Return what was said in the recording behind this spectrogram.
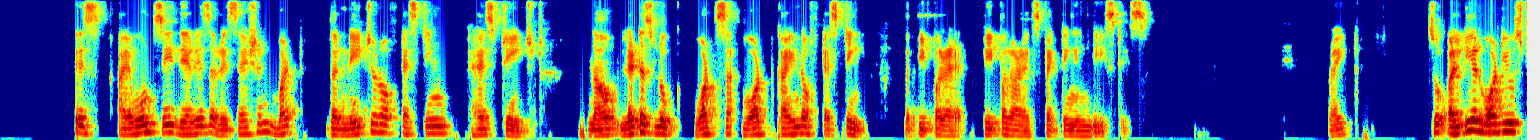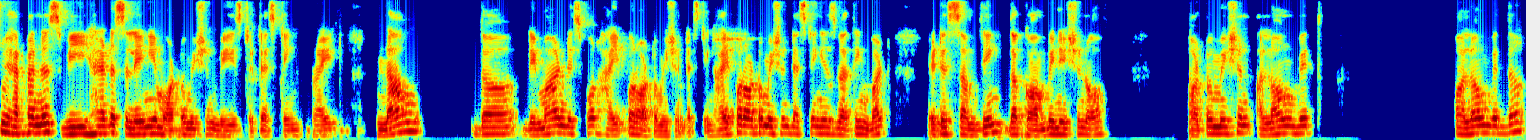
is, I won't say there is a recession, but the nature of testing has changed. Now let us look what's what kind of testing the people are people are expecting in these days. Right. So earlier what used to happen is we had a Selenium automation based testing, right? Now the demand is for hyper automation testing. Hyper automation testing is nothing but it is something the combination of automation along with along with the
